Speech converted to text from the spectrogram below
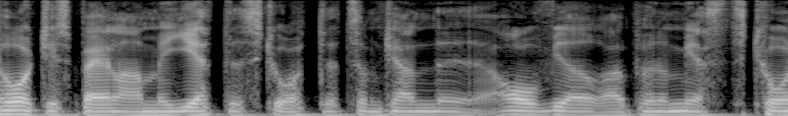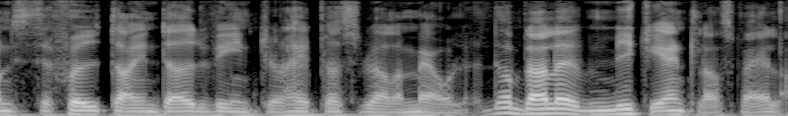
hockeyspelaren med jätteskottet som kan eh, avgöra på den mest konstiga, skjuta i en dödvinkel och helt plötsligt blir det mål. Då blir det mycket enklare att spela.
